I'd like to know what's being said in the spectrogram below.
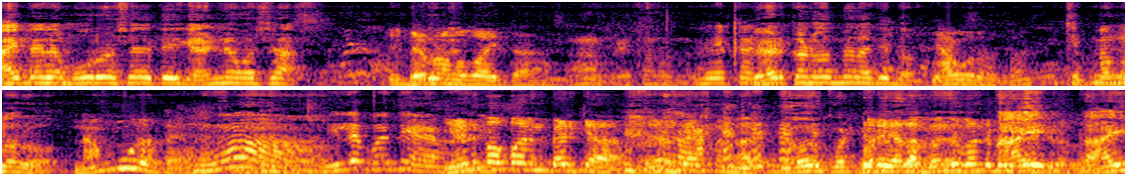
ಆಯ್ತಲ್ಲ ಮೂರು ವರ್ಷ ಆಯ್ತು ಈಗ ಎರಡನೇ ವರ್ಷ. ಇಲ್ಲಿ ಬೆಳಗುಳ ಮಗು ಆಯ್ತಾ? ಬೇಡ್ಕೊಂಡು ಹೋದ್ಮೇಲೆ ಆಗಿದ್ದು. ಯಾವ ಊರಪ್ಪ? ಚಿಕ್ಕಮಂಗ್ಳೂರು. ನಮ್ಮೂರ ಬೇಡ್ಕೊಟ್ಟಿದ್ದು ಪಾಪ ನಿನ್ ಬೇಡ್ಕ? ದೇವ್ರು ಬರೀ ಎಲ್ಲ ಬಂದು ಬಂದು ತಾಯಿ ತಾಯಿ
